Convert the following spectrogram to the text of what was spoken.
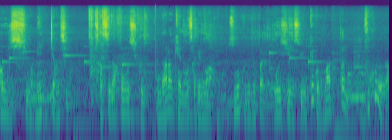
美味しいわ。めっちゃ美味しい。さすが本宿。奈良県のお酒ではすごくやっぱり美味しいですよ。結構まったりふくよか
